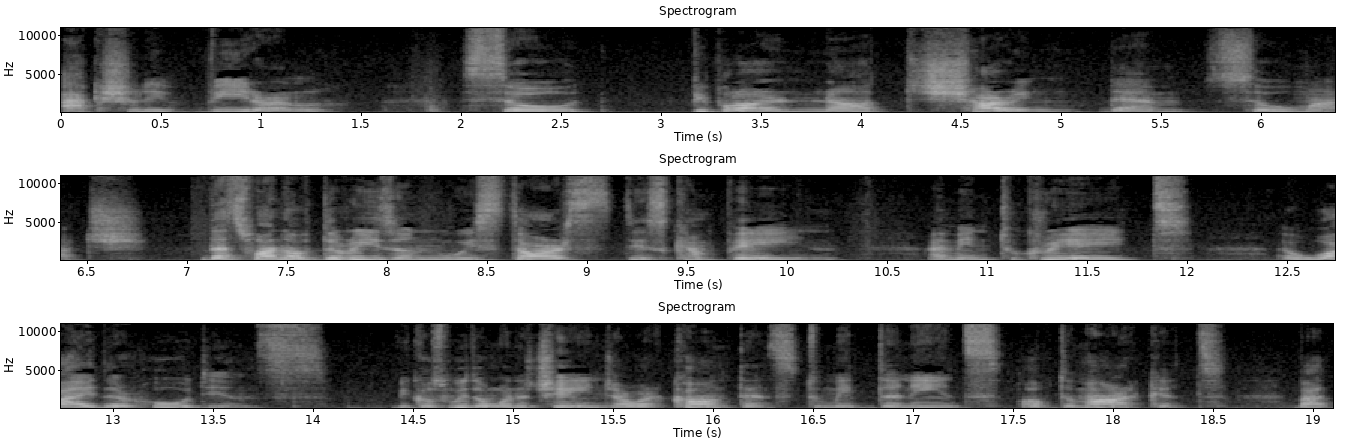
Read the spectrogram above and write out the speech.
actually viral, so people are not sharing them so much. That's one of the reasons we start this campaign. I mean, to create a wider audience because we don't want to change our contents to meet the needs of the market, but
